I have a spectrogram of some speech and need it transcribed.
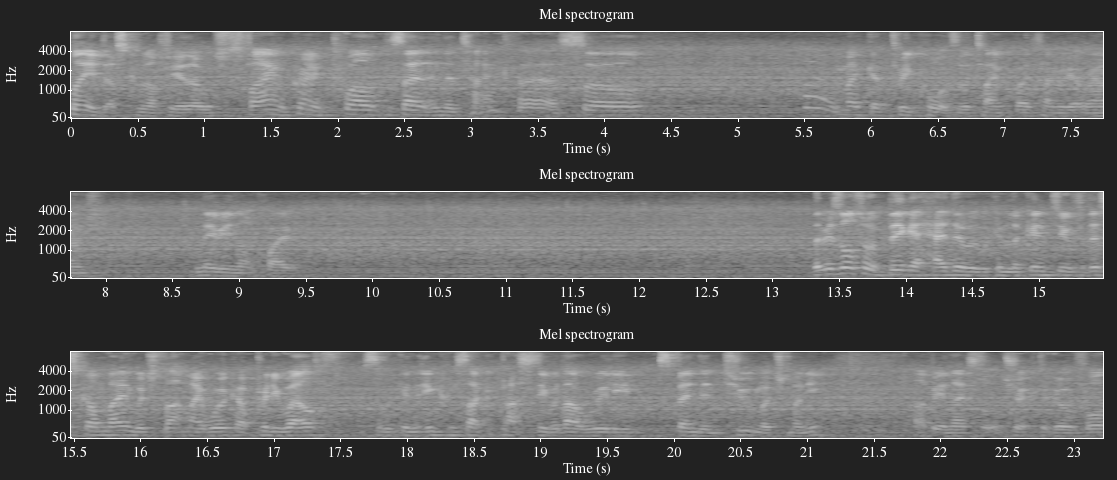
Plenty of dust coming off here though, which is fine. We're currently 12% in the tank there, so well, we might get three quarters of the tank by the time we get around. Maybe not quite. There is also a bigger header we can look into for this combine, which that might work out pretty well, so we can increase our capacity without really spending too much money. That'll be a nice little trick to go for.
